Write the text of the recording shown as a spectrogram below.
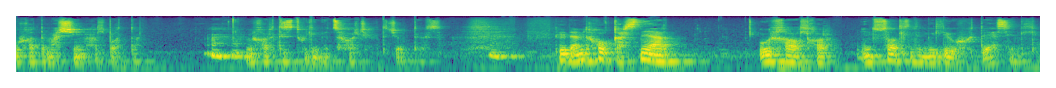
өөр хатар маш юм холбоотой. Аа. Өөрхөн тэр сэтгүүл ингэ зохиолч хийгдэж явдаг байсан. Тэгэд амьдрах уу гарсны ард өөрхөө болохоор энэ тусааллын тэмдэглэлийг өгөхдөө яасан юм бэ?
